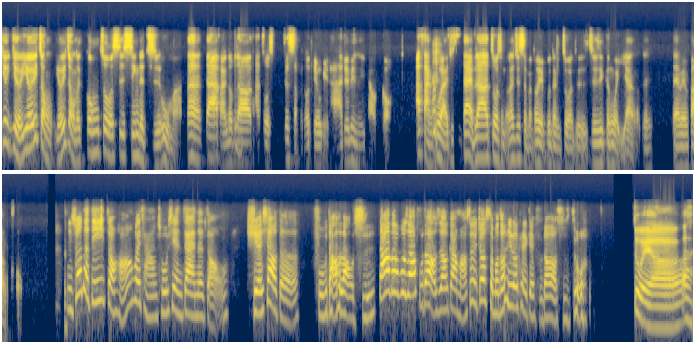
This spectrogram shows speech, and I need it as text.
有有有一种有一种的工作是新的职务嘛，那大家反正都不知道他做什么，就什么都丢给他，他就变成一条狗。啊，反过来就是大家也不知道他做什么，那就什么都也不能做，就是就是跟我一样，在在那边放空。你说的第一种好像会常常出现在那种学校的辅导老师，大家都不知道辅导老师要干嘛，所以就什么东西都可以给辅导老师做。对啊，啊。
